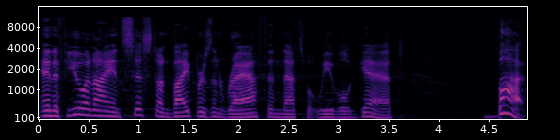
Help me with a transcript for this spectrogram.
And if you and I insist on vipers and wrath, then that's what we will get. But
